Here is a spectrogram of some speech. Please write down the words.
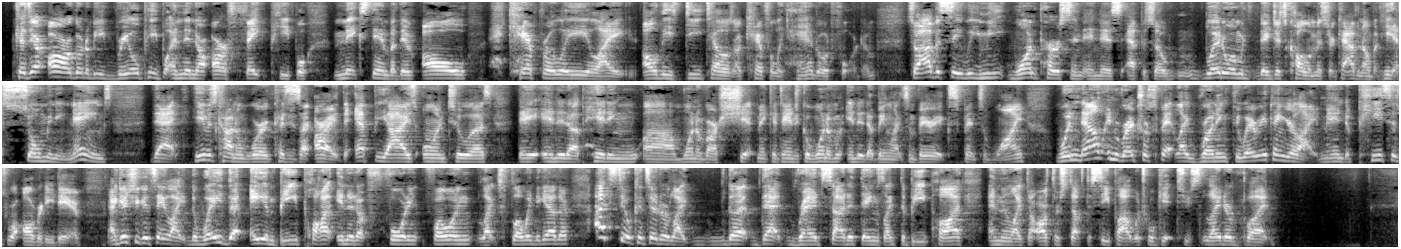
because there are going to be real people and then there are fake people mixed in, but they're all carefully, like, all these details are carefully handled for them. So obviously we meet one person in this episode. Later on, they just call him Mr. Kavanaugh, but he has so many names that he was kind of worried because he's like, all right, the FBI's onto us. They ended up hitting um, one of our shipment containers because one of them ended up being like some very expensive wine. When now in retrospect, like running through everything, you're like, man, the pieces were already there. I guess you could say like the way the A and B plot ended up flowing, flowing like flowing together. I'd still consider like the that red side of things like the B plot, and then like the Arthur stuff, the C plot, which we'll get to later. But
